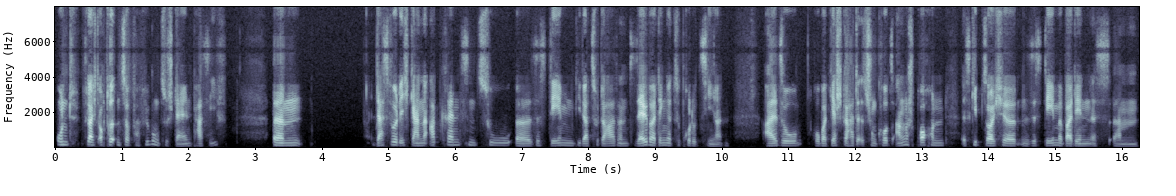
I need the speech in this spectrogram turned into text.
und vielleicht auch Dritten zur Verfügung zu stellen, passiv. Ähm, das würde ich gerne abgrenzen zu äh, Systemen, die dazu da sind, selber Dinge zu produzieren. Also Robert Jeschke hatte es schon kurz angesprochen. Es gibt solche Systeme, bei denen es ähm,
